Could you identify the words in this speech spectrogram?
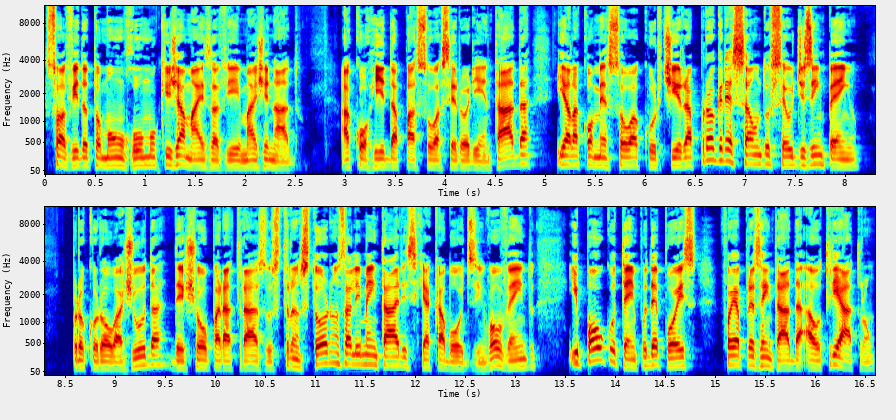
sua vida tomou um rumo que jamais havia imaginado. A corrida passou a ser orientada e ela começou a curtir a progressão do seu desempenho. Procurou ajuda, deixou para trás os transtornos alimentares que acabou desenvolvendo e pouco tempo depois foi apresentada ao triatlon,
